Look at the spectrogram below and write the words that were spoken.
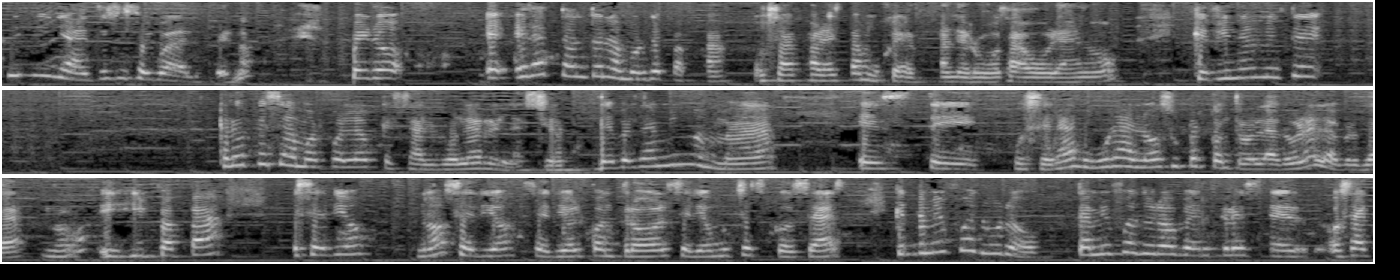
soy niña, entonces soy Guadalupe, ¿no? Pero eh, era tanto el amor de papá, o sea, para esta mujer tan hermosa ahora, ¿no? Que finalmente creo que ese amor fue lo que salvó la relación. De verdad, mi mamá este, pues era dura, ¿no? Súper controladora, la verdad, ¿no? Y, papá pues, se dio, ¿no? Se dio, se dio el control, se dio muchas cosas, que también fue duro, también fue duro ver crecer, o sea,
